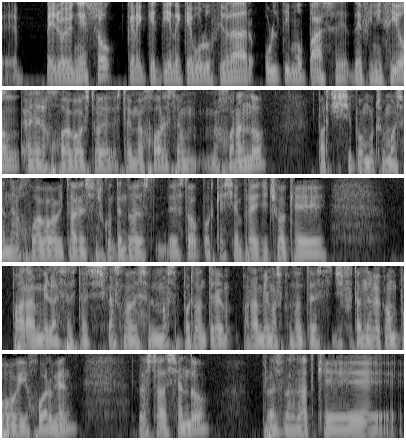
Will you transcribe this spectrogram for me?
Eh, pero en eso cree que tiene que evolucionar, último pase, definición. En el juego estoy, estoy mejor, estoy mejorando, participo mucho más en el juego y tal, estoy contento de, esto porque siempre he dicho que para mí las estadísticas no es el más importante, para mí lo más importante es disfrutar en el campo y jugar bien, lo estoy haciendo, pero es verdad que,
